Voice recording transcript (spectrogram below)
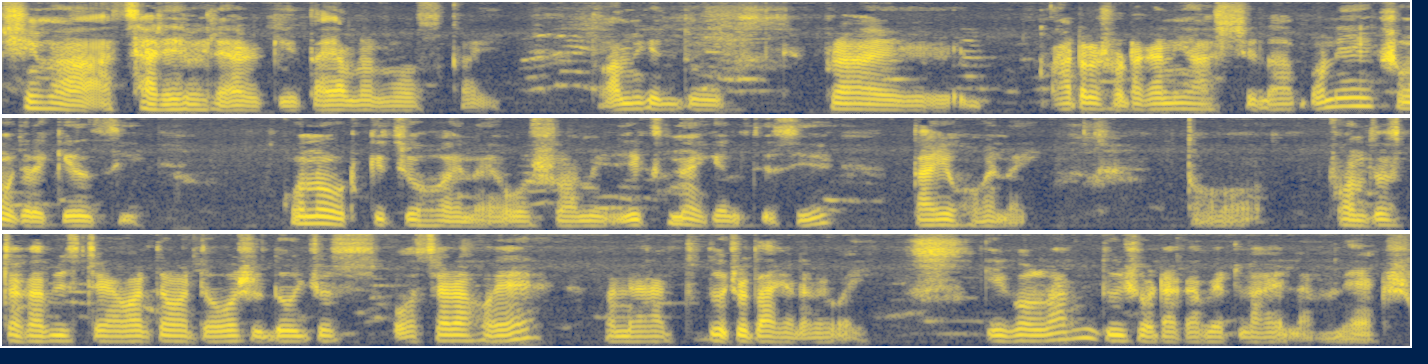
সীমা ছাড়িয়ে ফেলে আর কি, তাই আমরা লস খাই। তো আমি কিন্তু প্রায় আঠারোশো টাকা নিয়ে আসছিলাম, অনেক সময় ধরে খেলছি। কোনো কিছু হয় নাই, অবশ্য আমি রিক্স নিয়ে খেলতেছি। তাই হয় নাই। তো পঞ্চাশ টাকা, বিশ টাকা মারতে মারতে অবশ্য ধৈর্য অচারা হয়ে মানে আর তো ধৈর্য থাকে না ভাই। কী করলাম? দুইশো টাকা বেট লাগাইলাম মানে একশো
